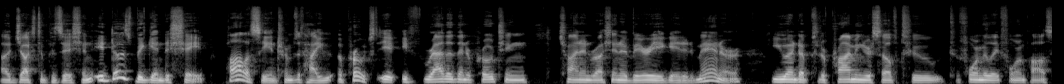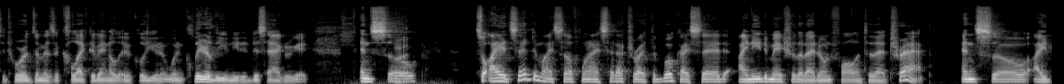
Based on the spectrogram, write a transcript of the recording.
uh, juxtaposition, it does begin to shape policy in terms of how you approach. If, if, rather than approaching China and Russia in a variegated manner, you end up sort of priming yourself to to formulate foreign policy towards them as a collective analytical unit when clearly you need to disaggregate. And so, right. so I had said to myself when I set out to write the book, I said I need to make sure that I don't fall into that trap. And so I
